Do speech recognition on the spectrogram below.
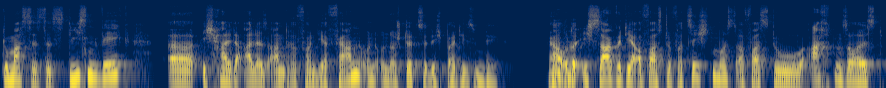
du machst es jetzt diesen Weg, äh, ich halte alles andere von dir fern und unterstütze dich bei diesem Weg. Ja, mhm. oder ich sage dir, auf was du verzichten musst, auf was du achten sollst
